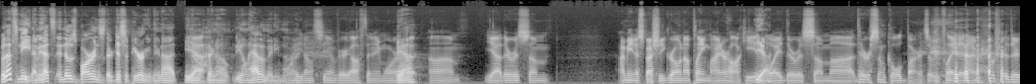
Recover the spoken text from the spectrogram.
well that's neat. I mean, that's and those barns they're disappearing. They're not. You know, Yeah. they're not. You don't have them No, anymore. you don't see them very often anymore. Yeah. But, um, yeah, there was some. I mean, especially growing up playing minor hockey in Yeah. Lloyd, there was some uh, there were some cold barns that we played in. I remember there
